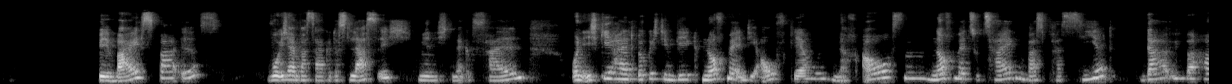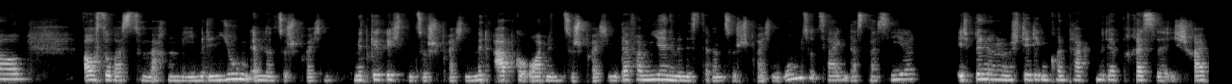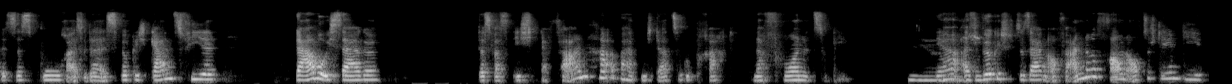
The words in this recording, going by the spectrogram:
beweisbar ist wo ich einfach sage, das lasse ich mir nicht mehr gefallen. Und ich gehe halt wirklich den Weg noch mehr in die Aufklärung nach außen, noch mehr zu zeigen, was passiert da überhaupt. Auch sowas zu machen, wie mit den Jugendämtern zu sprechen, mit Gerichten zu sprechen, mit Abgeordneten zu sprechen, mit der Familienministerin zu sprechen, um zu zeigen, dass passiert. Ich bin im stetigen Kontakt mit der Presse. Ich schreibe jetzt das Buch. Also da ist wirklich ganz viel da, wo ich sage, das, was ich erfahren habe, hat mich dazu gebracht, nach vorne zu gehen. Ja, ja also wirklich zu sagen, auch für andere Frauen aufzustehen, die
